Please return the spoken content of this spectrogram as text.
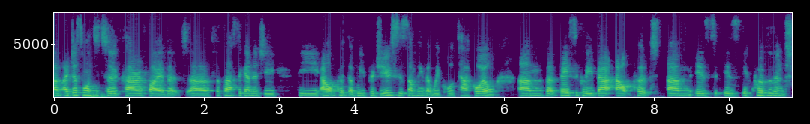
Um, I just wanted to clarify that uh, for plastic energy, the output that we produce is something that we call TACOIL. Um, but basically that output um, is, is equivalent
